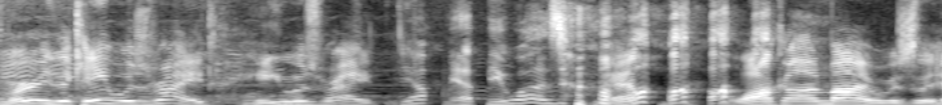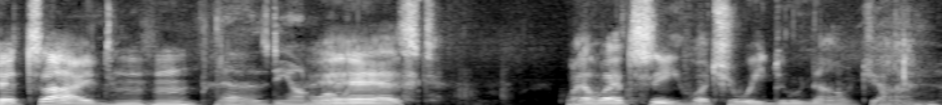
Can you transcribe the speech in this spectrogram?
Murray the K was right. He mm-hmm. was right. Yep, yep, he was. Yep. Walk On By was the hit side. Mm-hmm. yeah, that was Dionne Warwick. Yes. Well, let's see. What should we do now, John?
